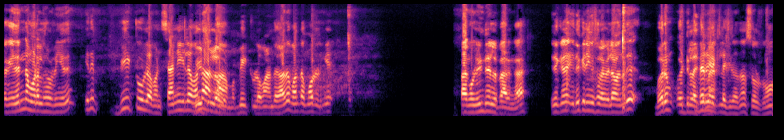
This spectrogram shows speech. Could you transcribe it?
Okay, இது என்ன மாடல் சொல்றீங்க இது? பி டூ லெவன் சனியில் வந்து B211. ஆமாம் பி டூ லெவன் அந்த காலம் வந்த மாடல் இங்கே பாருங்க இன்டர்வியூல பாருங்க. இதுக்கு இதுக்கு நீங்க சொல்ற விலை வந்து வெறும் எட்டு லட்சம் எட்டு லட்ச ரூபா தான் சொல்றோம்.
